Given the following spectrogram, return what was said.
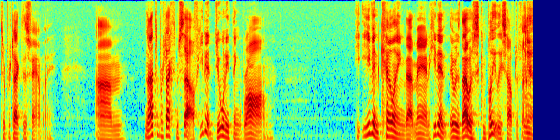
to protect his family. Um, not to protect himself. He didn't do anything wrong. He, even killing that man, he didn't. It was that was completely self defense. Yeah.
